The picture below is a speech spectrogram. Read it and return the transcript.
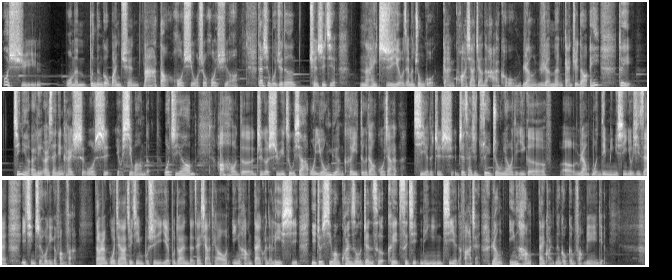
或许。我们不能够完全达到，或许我说或许啊，但是我觉得全世界乃只有咱们中国敢夸下这样的海口，让人们感觉到，哎，对，今年二零二三年开始，我是有希望的。我只要好好的这个始于足下，我永远可以得到国家企业的支持，这才是最重要的一个呃，让稳定民心，尤其在疫情之后的一个方法。当然，国家最近不是也不断的在下调银行贷款的利息，也就希望宽松的政策可以刺激民营企业的发展，让银行贷款能够更方便一点。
